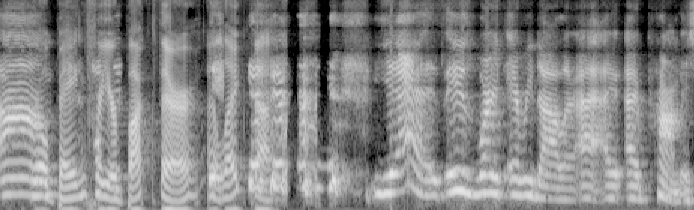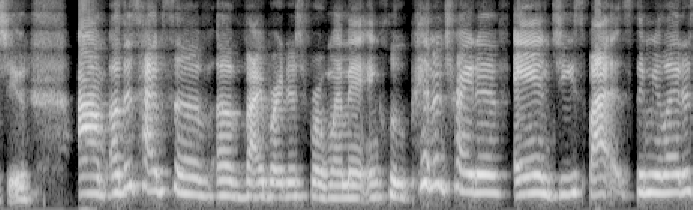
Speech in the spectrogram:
Um, Real bang for your buck there. I like that. yes, it is worth every dollar. I, I, I promise Um, other types of, of vibrators for women include penetrative and G spot stimulators.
